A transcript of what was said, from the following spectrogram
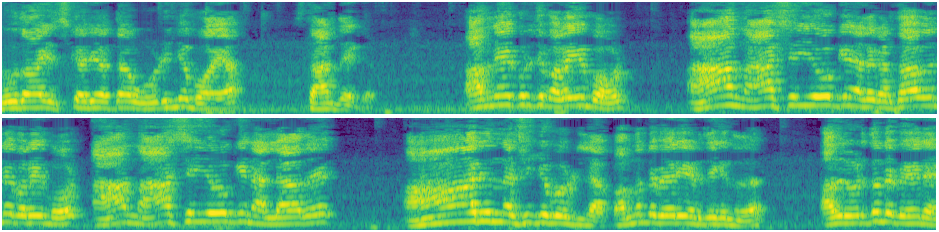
യൂത ഇസ്കരിയോത്ത ഒഴിഞ്ഞു പോയ സ്ഥാനത്തേക്ക്. അതിനെക്കുറിച്ച് പറയുമ്പോൾ ആ നാശയോഗ്യനല്ല കർത്താവ് തന്നെ പറയുമ്പോൾ ആ നാശയോഗ്യനല്ലാതെ ആരും നശിച്ചു പോയിട്ടില്ല. പന്ത്രണ്ട് പേരെ എടുത്തിരിക്കുന്നത്. അതിൽ ഒരുത്തന്റെ പേര്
